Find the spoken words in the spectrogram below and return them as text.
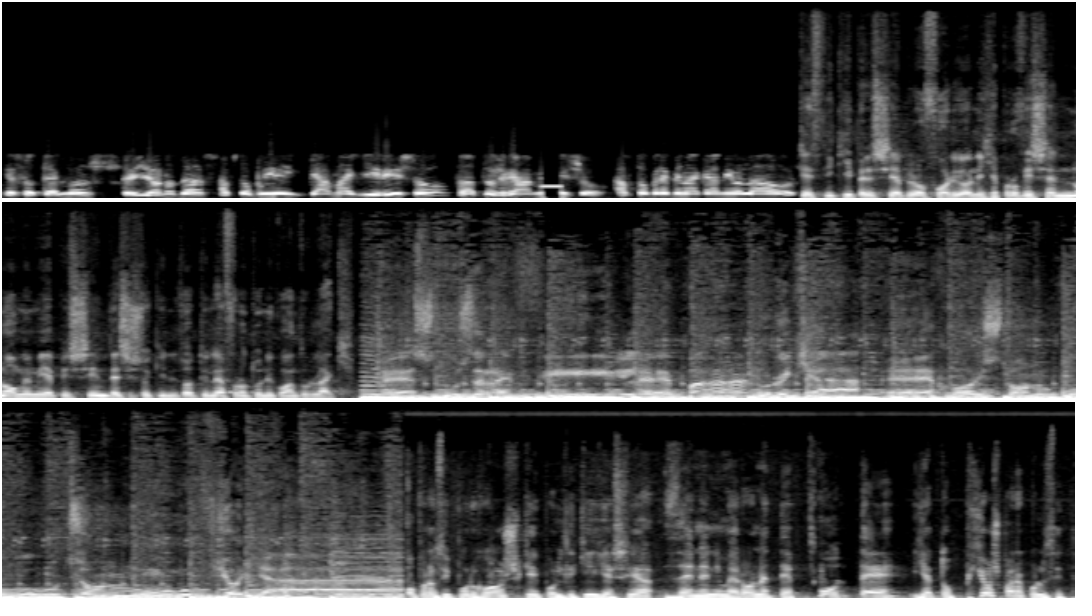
και στο τέλος τελειώνοντας αυτό που λέει κι άμα γυρίσω θα τους γαμίσω. Αυτό πρέπει να κάνει ο λαός. Η Εθνική Υπηρεσία Πληροφοριών είχε προβεί σε νόμιμη επισύνδεση στο κινητό τηλέφωνο του Νίκο Ανδρουλάκη. Πες τους ρε φίλε πανουριά Έχω εις των μπούτσων μου βιολιά Ο Πρωθυπουργός και η πολιτική ηγεσία δεν ενημερώνεται ποτέ για το ποιος παρακολουθείται.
